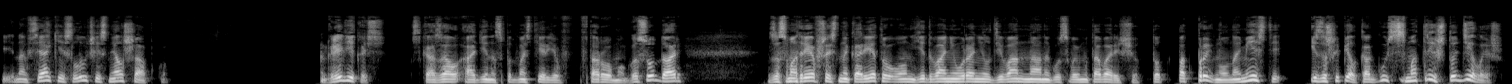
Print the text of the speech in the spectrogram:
и на всякий случай снял шапку. — Гляди-кась, — сказал один из подмастерьев второму, — государь! Засмотревшись на карету, он едва не уронил диван на ногу своему товарищу. Тот подпрыгнул на месте и зашипел, как гусь, «Смотри, что делаешь!»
